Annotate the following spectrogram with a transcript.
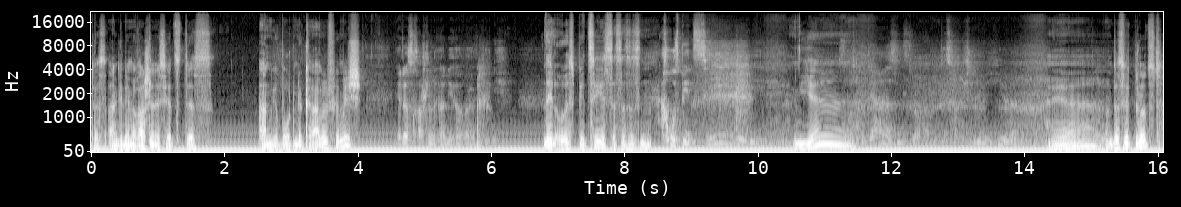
Das angenehme Rascheln ist jetzt das angebotene Kabel für mich. Ja, das Rascheln hören die Hörer nicht. Nee, ein USB-C ist das. Das ist ein. Ach, USB-C. Ja. Haben. Das habe ich nur hier. Ja. Und das wird benutzt?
